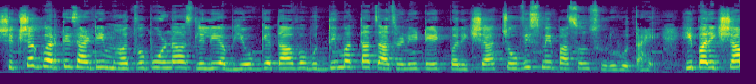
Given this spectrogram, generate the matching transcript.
शिक्षक भरतीसाठी महत्त्वपूर्ण असलेली अभियोग्यता व बुद्धिमत्ता चाचणी टेट परीक्षा चोवीस मे पासून सुरू होत आहे. ही परीक्षा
